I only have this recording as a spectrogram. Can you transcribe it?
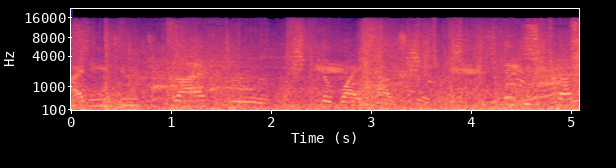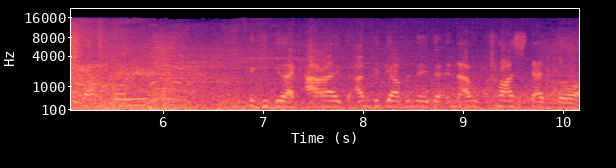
I need you to drive through the White House with. You think he would crush that for you? I think he'd be like, alright, I'm the governor and I will cross that door.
